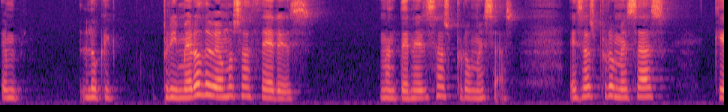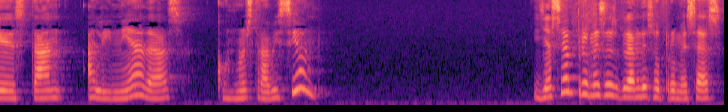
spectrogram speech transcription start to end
em, lo que primero debemos hacer es mantener esas promesas, esas promesas que están alineadas con nuestra visión. Ya sean promesas grandes o promesas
